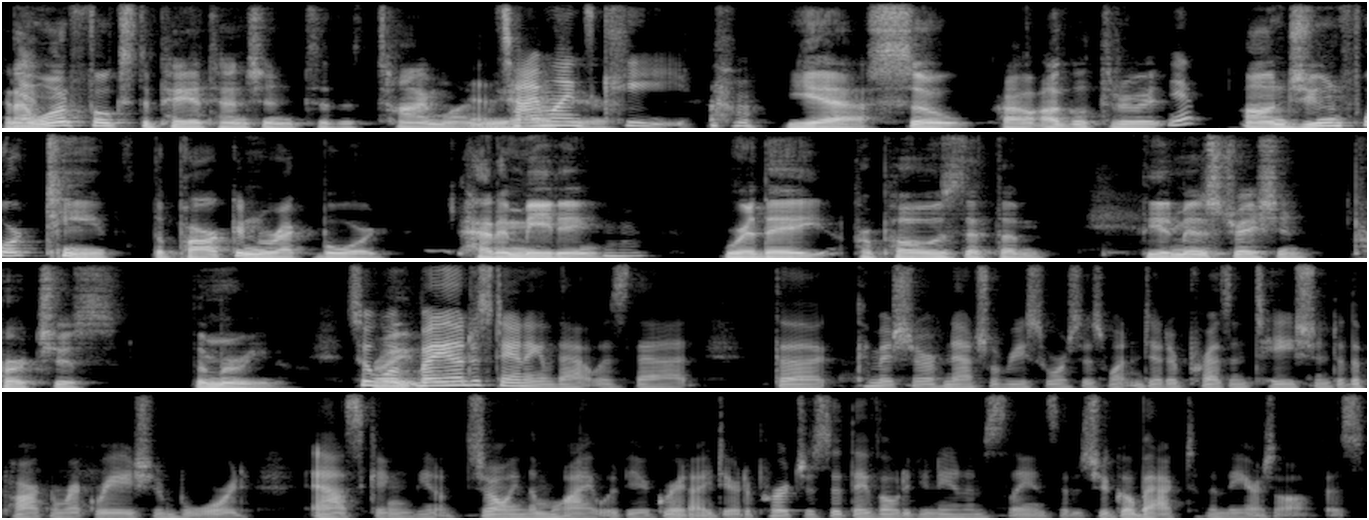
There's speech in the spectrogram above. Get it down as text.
And I want folks to pay attention to the timeline. The timeline's key. Yeah. So uh, I'll go through it. Yep. On June 14th, the Park and Rec Board had a meeting Mhm. where they proposed that the the administration purchase the marina. So Right. what my understanding of that was that the commissioner of natural resources went and did a presentation to the park and recreation board asking you know showing them why it would be a great idea to purchase it they voted unanimously and said it should go back to the mayor's office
